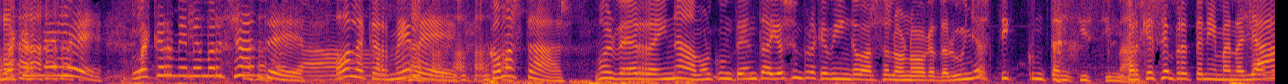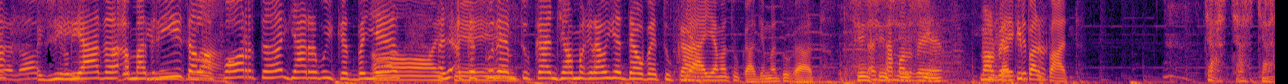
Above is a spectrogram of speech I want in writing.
La Carmele! La Carmele Marchante! Hola, Carmele! Com estàs? Molt bé, reina, molt contenta. Jo sempre que vinc a Barcelona o a Catalunya estic contentíssima. Perquè sempre et tenim en allà, exiliada a Madrid, a la. Forta, i ara avui que et veiem, Ai, allà, sí. que et podem tocar en Jaume Grau i et deu haver tocat. Ja, ja m'ha tocat, ja m'ha tocat. Sí, sí, Està sí, molt sí. bé. Molt bé, aquesta- palpat. Xas, xas, xas,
